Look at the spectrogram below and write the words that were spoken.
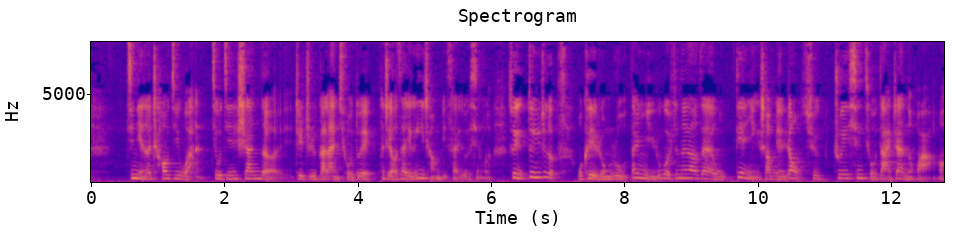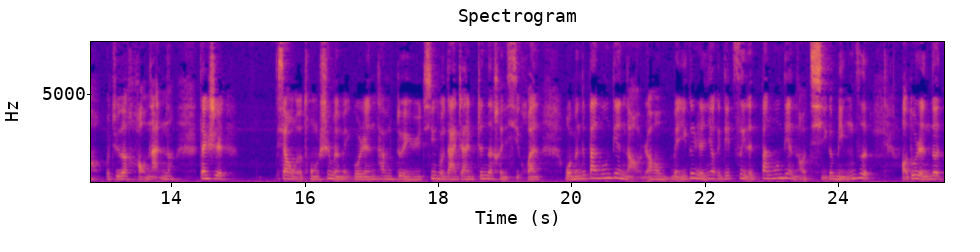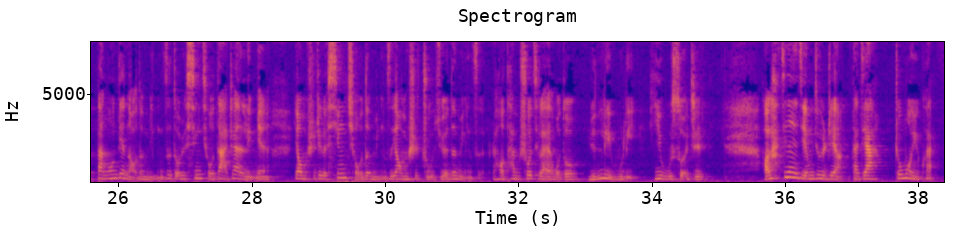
今年的超级碗，旧金山的这支橄榄球队，他只要再赢一场比赛就行了。所以对于这个我可以融入，但是你如果真的要在电影上面让我去追《星球大战》的话，哦，我觉得好难呢。但是。像我的同事们，美国人，他们对于《星球大战》真的很喜欢。我们的办公电脑，然后每一个人要给电自己的办公电脑起一个名字，好多人的办公电脑的名字都是《星球大战》里面，要么是这个星球的名字，要么是主角的名字。然后他们说起来，我都云里雾里，一无所知。好了，今天的节目就是这样，大家周末愉快。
